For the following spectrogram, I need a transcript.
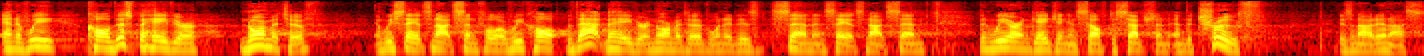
And if we call this behavior normative, and we say it's not sinful, or we call that behavior normative when it is sin and say it's not sin, then we are engaging in self deception, and the truth is not in us.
